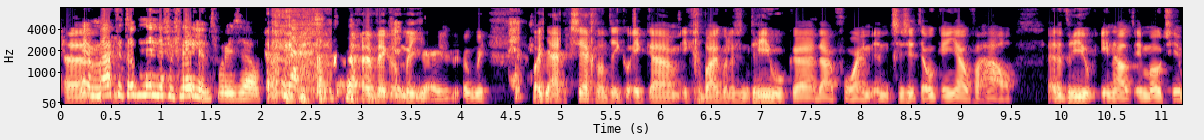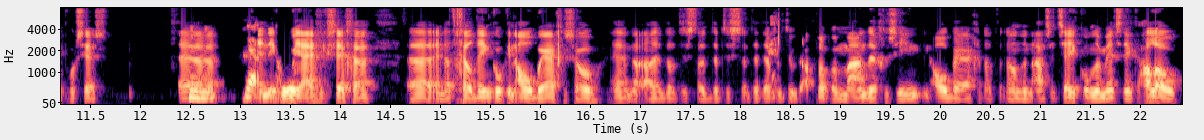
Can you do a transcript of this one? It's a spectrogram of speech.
ja, maakt het ook minder vervelend voor jezelf. Ja. ben ik ook met je eens. Wat je eigenlijk zegt, want ik, ik, um, ik gebruik wel eens een driehoek uh, daarvoor. En, en, ze zitten ook in jouw verhaal. Uh, de driehoek inhoud, emotie en proces. Ja. En ik hoor je eigenlijk zeggen, uh, en dat geldt denk ik ook in Albergen zo. Hè? Nou, dat, is, dat, dat, is, dat hebben we natuurlijk de afgelopen maanden gezien in Albergen. Dat er dan een AZC komt en mensen denken, hallo,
